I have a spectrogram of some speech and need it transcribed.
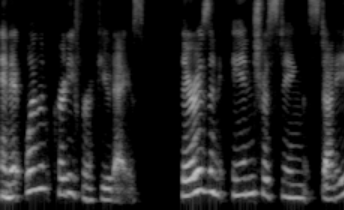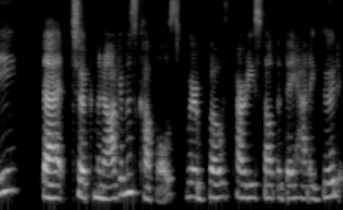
and it wasn't pretty for a few days. There is an interesting study that took monogamous couples where both parties felt that they had a good,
